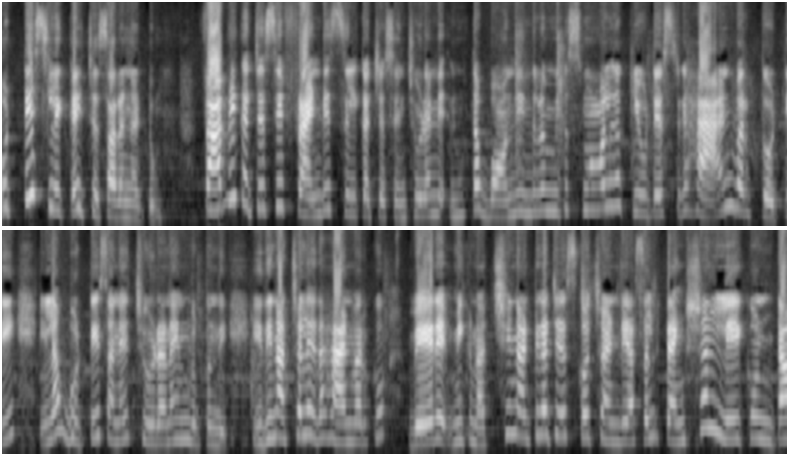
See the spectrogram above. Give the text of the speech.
బుట్టి స్లిక్ ఇచ్చేసారు అన్నట్టు ఫ్యాబ్రిక్ వచ్చేసి ఫ్రెండీ సిల్క్ వచ్చేసింది. చూడండి ఎంత బాగుంది. ఇందులో మీకు స్మాల్గా క్యూటెస్ట్గా హ్యాండ్ వర్క్ తోటి ఇలా బుట్టీస్ అనేది చూడడానికి గుర్తుంది? ఇది నచ్చలేదా హ్యాండ్ వర్క్ వేరే మీకు నచ్చినట్టుగా చేసుకోవచ్చండి. అసలు టెన్షన్ లేకుండా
